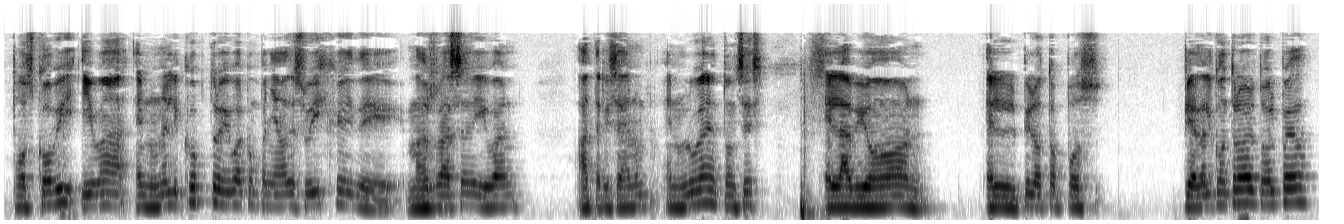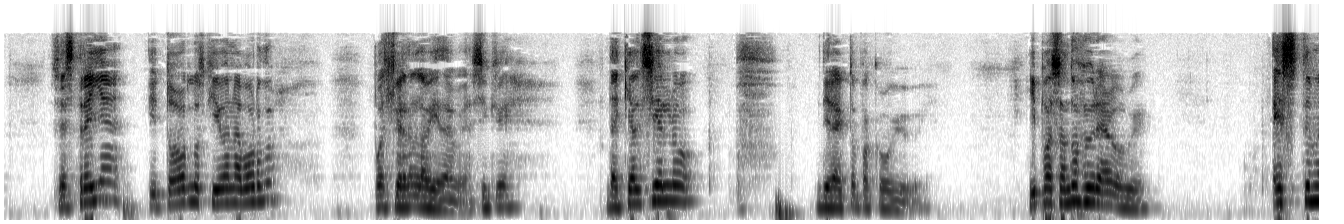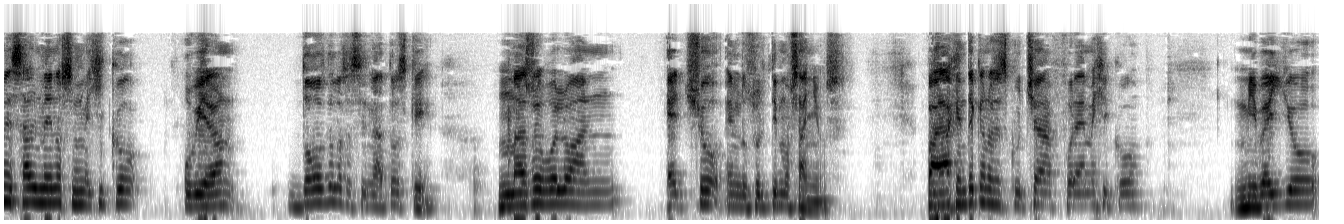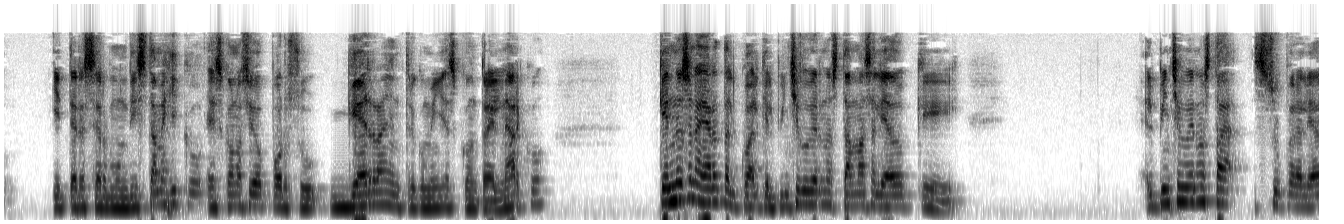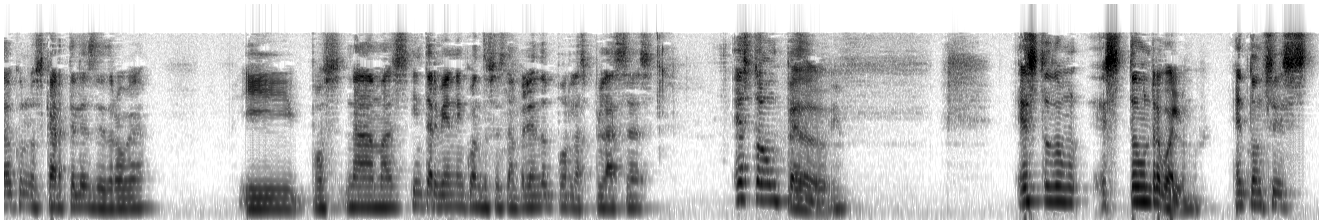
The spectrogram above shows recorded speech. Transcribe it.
pues Kobe iba en un helicóptero, iba acompañado de su hija y de más raza, iban a aterrizar en un, lugar, entonces el avión, el piloto pues pierde el control, todo el pedo, se estrella y todos los que iban a bordo pues pierden la vida, güey. Así que de aquí al cielo, directo para Kobe, güey. Y pasando a febrero, güey. Este mes al menos en México hubieron dos de los asesinatos que más revuelo han hecho en los últimos años. Para la gente que nos escucha fuera de México, mi bello y tercermundista México es conocido por su guerra, entre comillas, contra el narco. Que no es una guerra tal cual, que el pinche gobierno está más aliado que... El pinche gobierno está súper aliado con los cárteles de droga y pues nada más intervienen cuando se están peleando por las plazas. Es todo un pedo, güey. Es todo un, es todo un revuelo. Entonces,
